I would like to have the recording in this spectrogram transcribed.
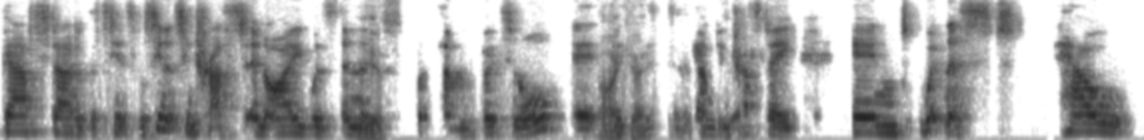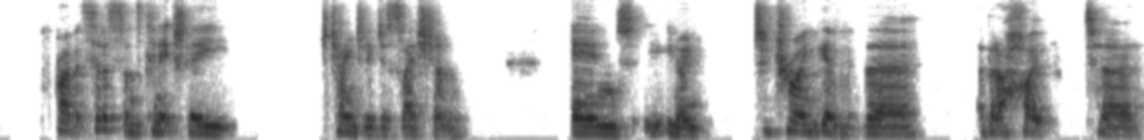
Garth started the Sensible Sentencing Trust, and I was in Yes. with him, boots and all, as, Okay. as the founding Yeah. trustee, and witnessed how private citizens can actually change legislation, and you know to try and give the a bit of hope to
